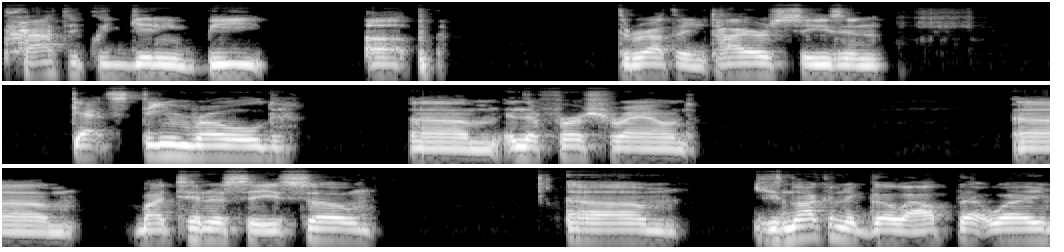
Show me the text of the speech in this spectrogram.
practically getting beat up throughout the entire season. Got steamrolled um, in the first round um, by Tennessee. So um, he's not going to go out that way,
